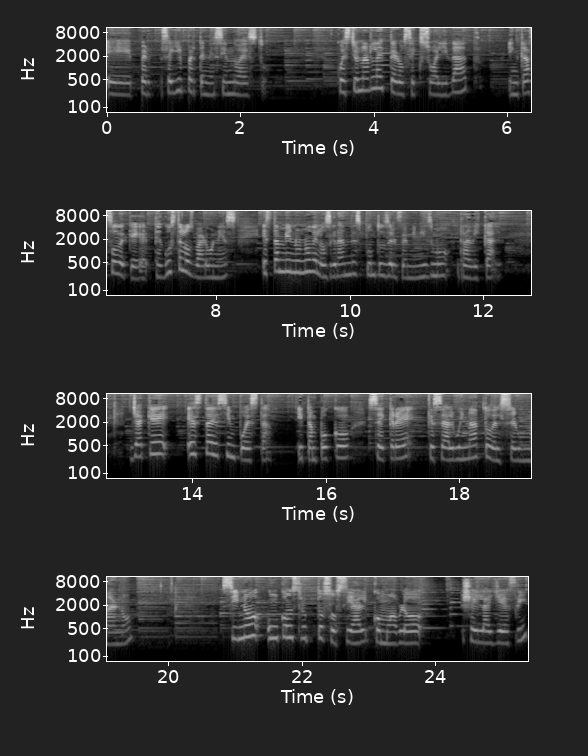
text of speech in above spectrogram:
eh, seguir perteneciendo a esto. Cuestionar la heterosexualidad en caso de que te gusten los varones, es también uno de los grandes puntos del feminismo radical, ya que esta es impuesta y tampoco se cree que sea algo innato del ser humano, sino un constructo social como habló Sheila Jeffrey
